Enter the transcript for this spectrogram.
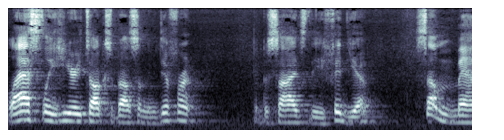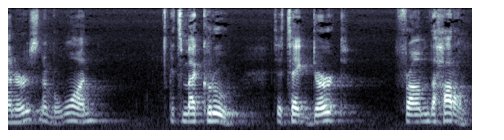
Lastly, here he talks about something different besides the fidya. Some manners. Number one, it's makruh to take dirt from the haram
